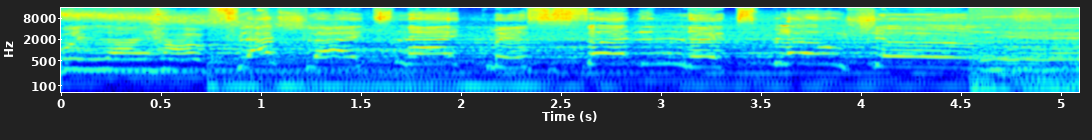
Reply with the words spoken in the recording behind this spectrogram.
Will I have flashlights, nightmares, sudden explosion? There's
